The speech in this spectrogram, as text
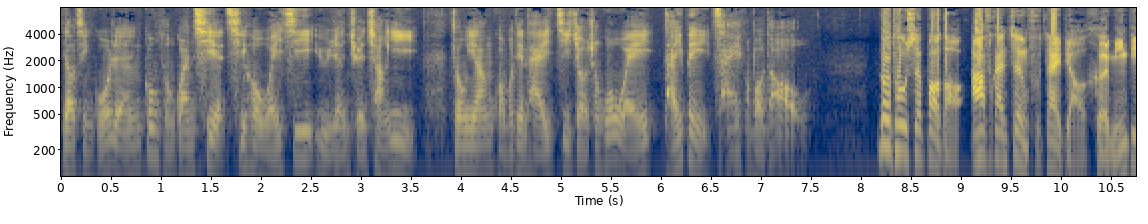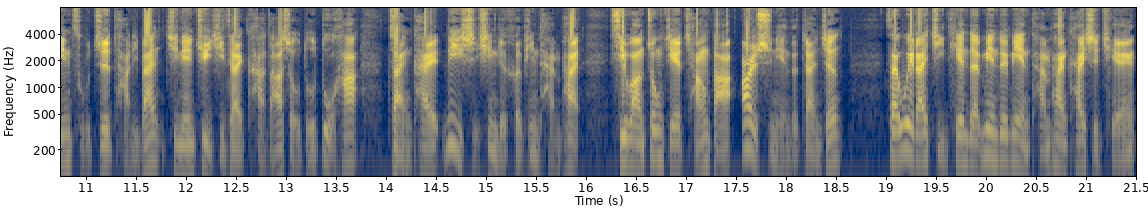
邀请国人共同关切气候危机与人权倡议。中央广播电台记者陈国伟台北采访报道。路透社报道，阿富汗政府代表和民兵组织塔利班今年聚集在卡达首都杜哈，展开历史性的和平谈判，希望终结长达二十年的战争。在未来几天的面对面谈判开始前。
